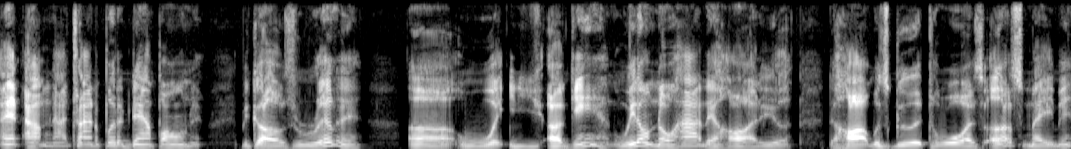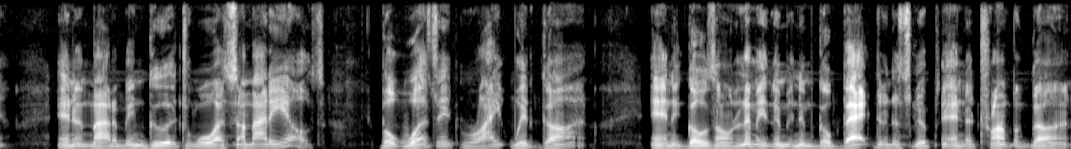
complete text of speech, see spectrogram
And I'm not trying to put a damp on it because really, uh, we, again, we don't know how their heart is. The heart was good towards us, maybe, and it might have been good towards somebody else. But was it right with God? And it goes on. Let me let me, let me go back to the scripture and the trump of God,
